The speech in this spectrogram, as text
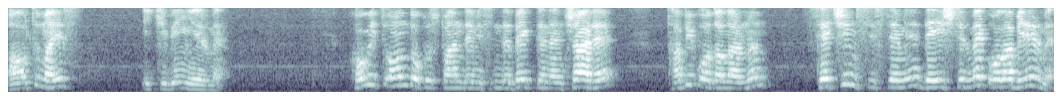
6 Mayıs 2020 Covid-19 pandemisinde beklenen çare tabip odalarının seçim sistemini değiştirmek olabilir mi?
